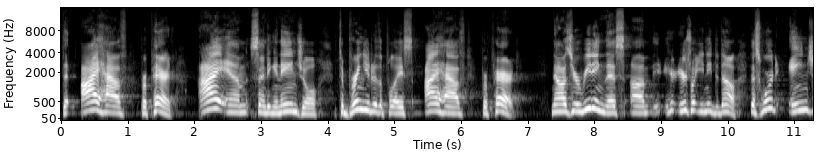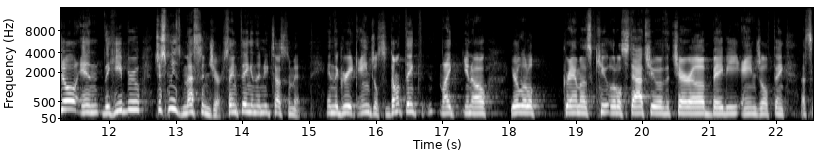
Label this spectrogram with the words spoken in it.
that I have prepared. I am sending an angel to bring you to the place I have prepared. Now, as you're reading this, um, here, here's what you need to know. This word angel in the Hebrew just means messenger. Same thing in the New Testament, in the Greek, angel. So don't think like, you know, your little grandma's cute little statue of the cherub, baby angel thing. That's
